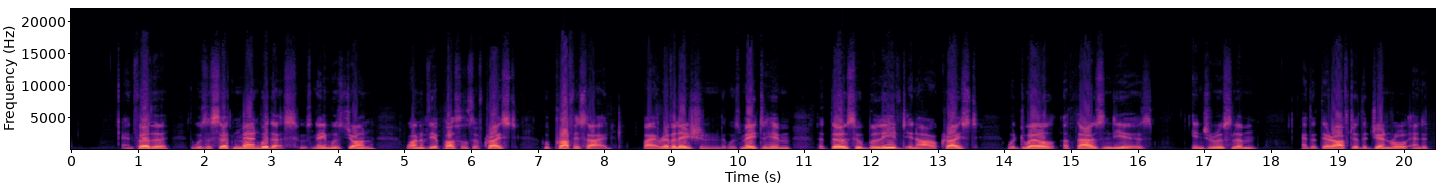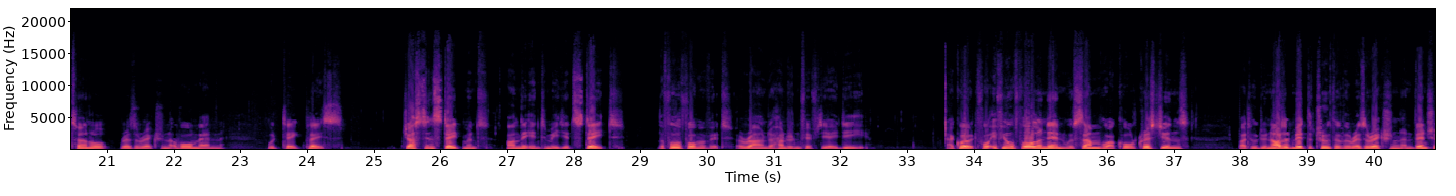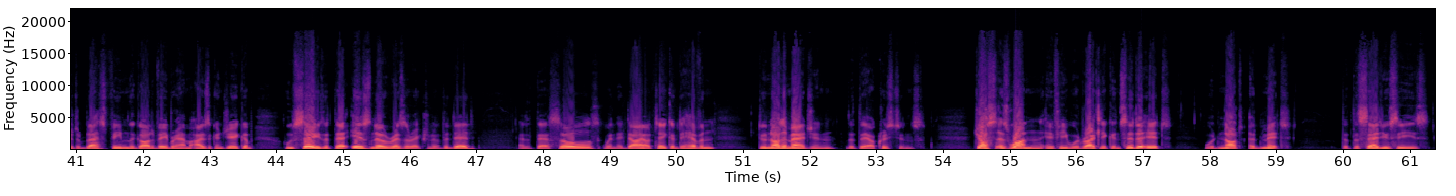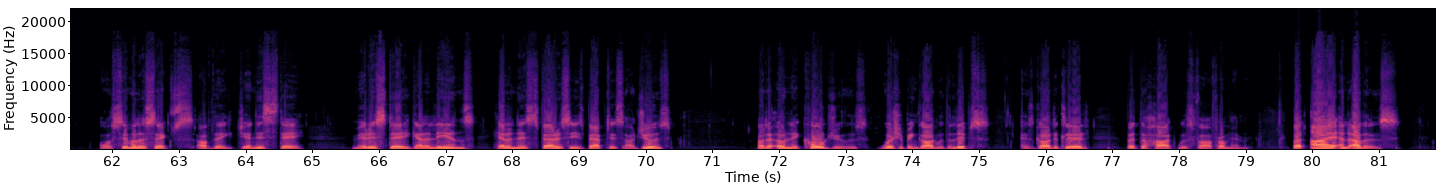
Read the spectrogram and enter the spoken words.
And further, there was a certain man with us, whose name was John, one of the apostles of Christ, who prophesied by a revelation that was made to him that those who believed in our Christ would dwell a thousand years in Jerusalem, and that thereafter the general and eternal resurrection of all men would take place. Justin's statement on the intermediate state, the full form of it, around 150 AD. I quote, For if you have fallen in with some who are called Christians, but who do not admit the truth of the resurrection and venture to blaspheme the God of Abraham, Isaac, and Jacob, who say that there is no resurrection of the dead, and that their souls, when they die, are taken to heaven, do not imagine that they are Christians. Just as one, if he would rightly consider it, would not admit that the Sadducees or similar sects of the Genistae, Meristae, Galileans, Hellenists, Pharisees, Baptists are Jews, but are only called Jews, worshipping God with the lips, as God declared, but the heart was far from him. But I and others,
